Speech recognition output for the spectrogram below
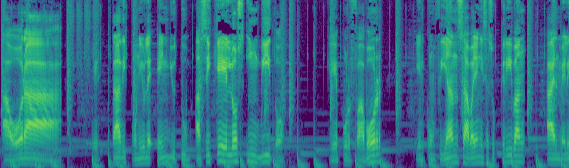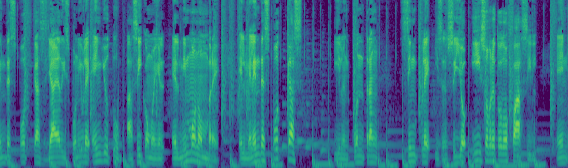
ahora está disponible en YouTube. Así que los invito que por favor y en confianza vayan y se suscriban al Meléndez Podcast ya disponible en YouTube, así como en el, mismo nombre, el Meléndez Podcast, y lo encuentran simple y sencillo y sobre todo fácil en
